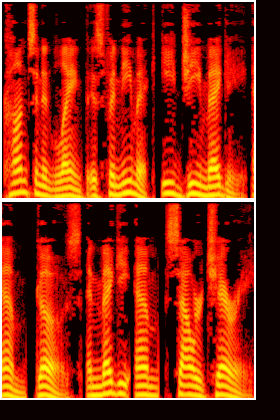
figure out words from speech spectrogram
consonant length is phonemic, e.g. megi m, goes and megi m, sour cherry.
